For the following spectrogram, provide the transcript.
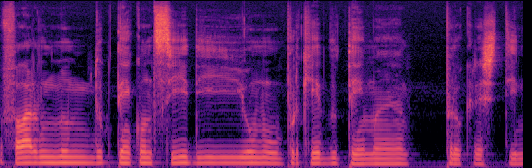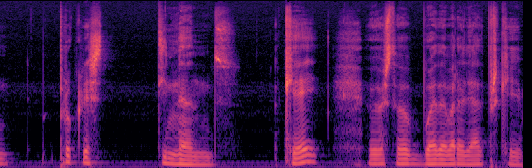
vou falar do que tem acontecido e o porquê do tema procrastin, procrastinando. Ok? Eu estou bué baralhado porque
